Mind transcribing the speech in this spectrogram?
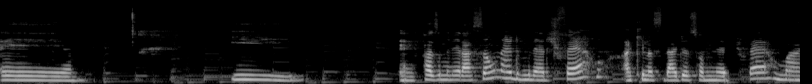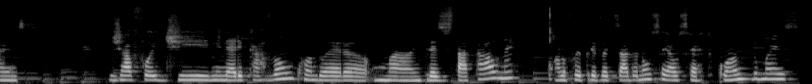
é, e é, faz a mineração né, do minério de ferro. Aqui na cidade é só minério de ferro, mas já foi de minério e carvão quando era uma empresa estatal, né? Ela foi privatizada, não sei ao certo quando, mas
